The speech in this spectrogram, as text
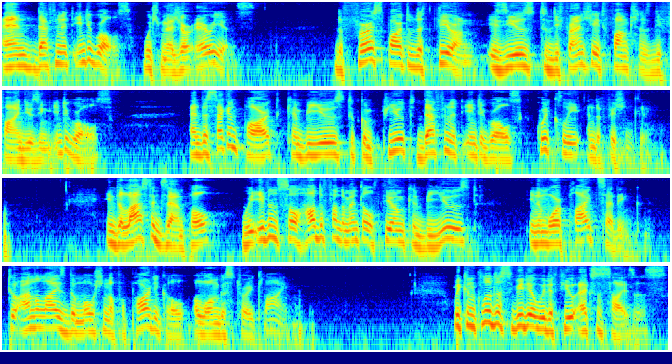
and definite integrals, which measure areas. The first part of the theorem is used to differentiate functions defined using integrals, and the second part can be used to compute definite integrals quickly and efficiently. In the last example, we even saw how the fundamental theorem can be used in a more applied setting to analyze the motion of a particle along a straight line. We conclude this video with a few exercises.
